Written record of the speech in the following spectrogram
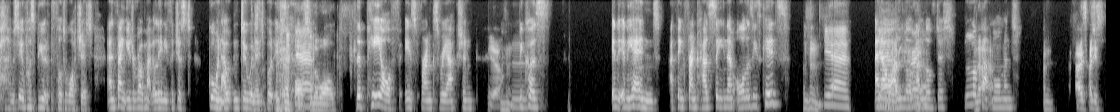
oh, it was it was beautiful to watch it. And thank you to Rob McElhenney for just going out and doing Just it. But it's Balls Yeah. to the wall. the payoff is Frank's reaction yeah, Mhm. Mm. because in the in the end, I think Frank has seen them all as his kids. Mhm. yeah, And Yeah, I, I, you're lo- I loved it. Loved And that I- moment. I, I just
